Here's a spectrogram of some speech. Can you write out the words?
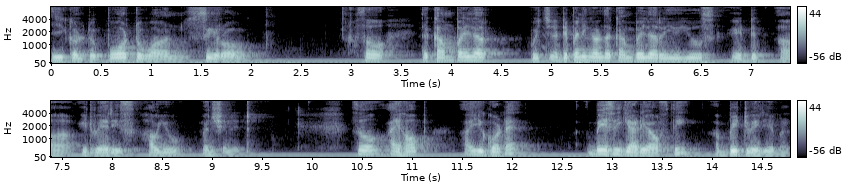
Equal to port 1 0 so the compiler which depending on the compiler you use it uh, it varies how you mention it. So I hope uh, you got a basic idea of the uh, bit variable.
